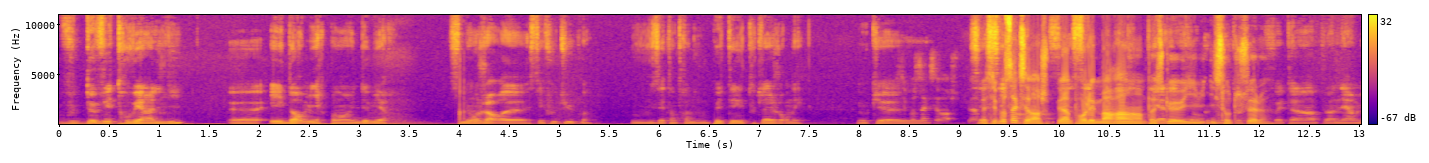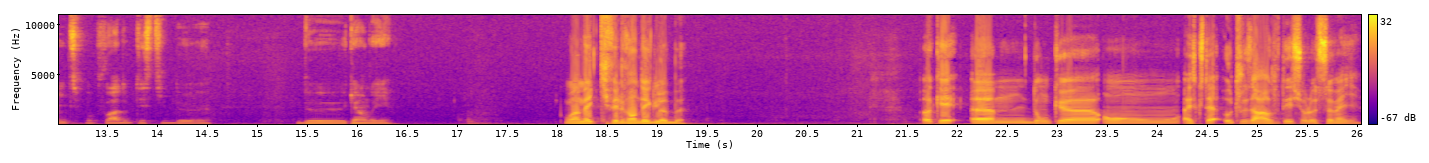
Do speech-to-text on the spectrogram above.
vous devez trouver un lit euh, et dormir pendant une demi-heure. Sinon, genre, euh, c'est foutu, quoi. Vous êtes en train de vous péter toute la journée. Donc, euh, c'est pour ça que ça marche bien. C'est pour ça que ça marche bien pour les marins, hein, parce qu'ils ils sont tout seuls. Il faut être un peu un ermite pour pouvoir adopter ce type de, de calendrier. Ou un mec qui fait le Vendée Globe. Ok, euh, donc euh, on... est-ce que tu as autre chose à rajouter sur le sommeil?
